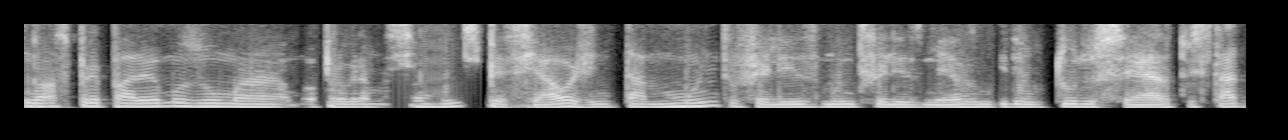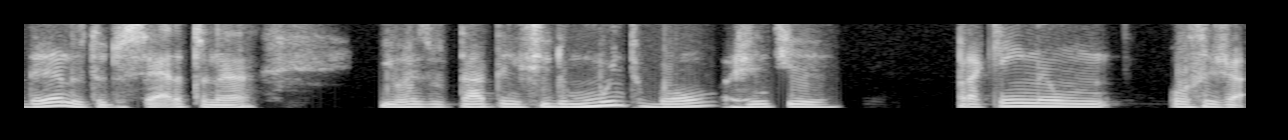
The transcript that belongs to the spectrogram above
nós preparamos uma, uma programação muito especial. A gente está muito feliz, muito feliz mesmo, que deu tudo certo, está dando tudo certo, né? E o resultado tem sido muito bom. A gente, para quem não, ou seja,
